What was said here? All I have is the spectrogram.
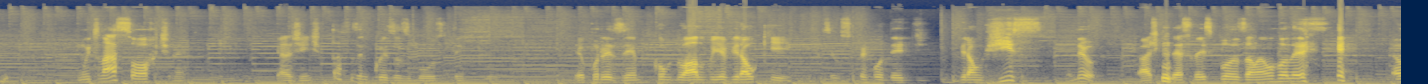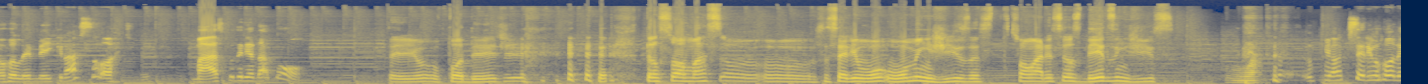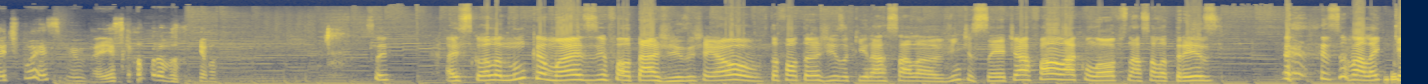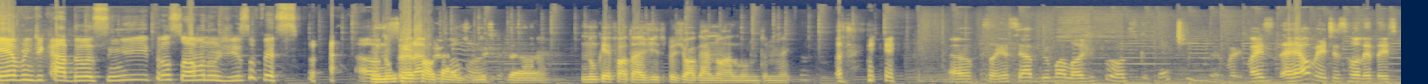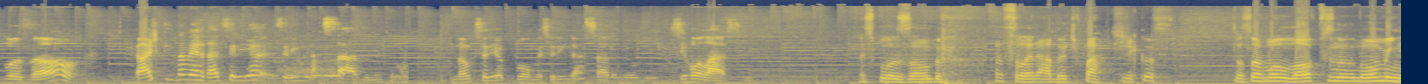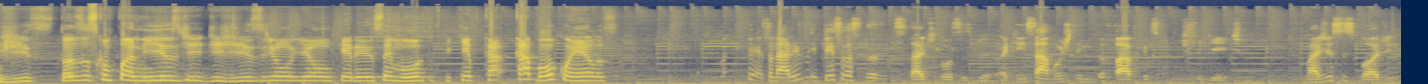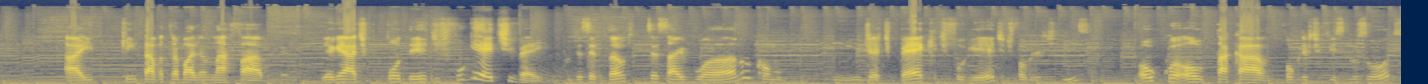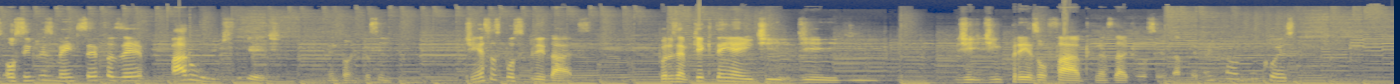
Muito na sorte, né? E a gente não tá fazendo coisas boas o tempo todo. Eu, por exemplo, como do alvo ia virar o quê? Seu super poder de virar um giz, entendeu? Eu acho que dessa da explosão é um rolê. é um rolê meio que na sorte, né? Mas poderia dar bom. Tem o poder de transformar seu. O, você seria o, o homem giz, né? Transformaria seus dedos em giz. o pior é que seria um rolê tipo esse mesmo, velho. Esse é o problema. A escola nunca mais ia faltar giz. E chegar, ô, oh, tô faltando giz aqui na sala 27. Ah, fala lá com o Lopes na sala 13. Você vai lá e quebra o indicador assim e transforma num giz a pessoa. Ah, nunca, ia faltar giz pra... nunca ia faltar giz pra jogar no aluno também. a opção ia ser abrir uma loja e pronto, fica quietinho. Né? Mas, mas é, realmente esse rolê da explosão, eu acho que na verdade seria, seria engraçado, né? Não que seria bom, mas seria engraçado, meu ver. Se rolasse. A explosão do acelerador de partículas transformou o Lopes no, no Homem Giz. Todas as companhias de, de Giz iam, iam querer ser mortos, porque acabou com elas. Pensa, na, pensa na cidade de vocês mesmo. Aqui em Samonte tem muita fábrica de foguete. Né? Imagina se explode. Aí quem tava trabalhando na fábrica ia ganhar, tipo, poder de foguete, velho. Podia ser tanto que você sai voando, como um jetpack de foguete, de fogo de artifício ou, ou tacar fogo de artifício nos outros, ou simplesmente você fazer barulho de foguete. Então, tipo assim, tinha essas possibilidades. Por exemplo, o que, que tem aí de, de, de, de, de empresa ou fábrica na cidade de vocês. Dá pra inventar alguma coisa.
